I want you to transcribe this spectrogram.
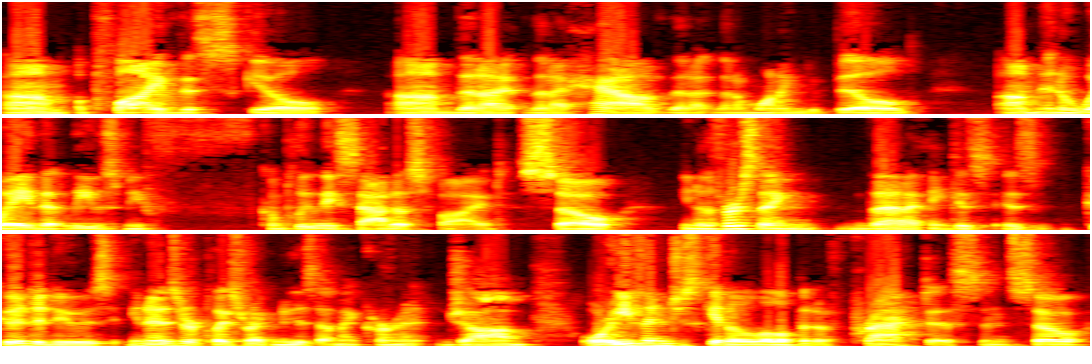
um, apply this skill um, that I that I have that I, that I'm wanting to build um, in a way that leaves me f- completely satisfied. So you know, the first thing that I think is, is good to do is, you know, is there a place where I can do this at my current job or even just get a little bit of practice? And so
